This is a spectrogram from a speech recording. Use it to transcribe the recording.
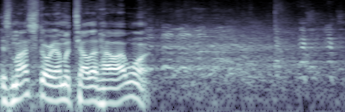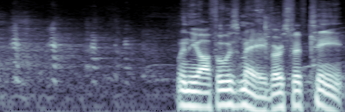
It's my story. I'm going to tell it how I want. When the offer was made, verse 15.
